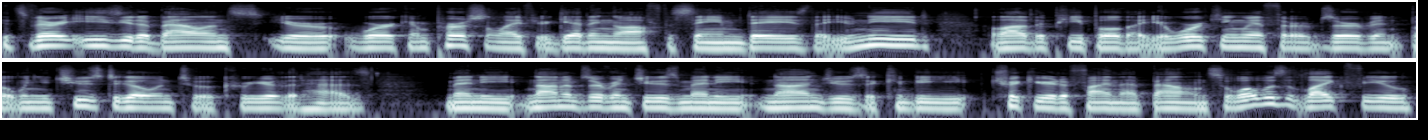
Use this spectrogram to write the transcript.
it's very easy to balance your work and personal life. You're getting off the same days that you need. A lot of the people that you're working with are observant. But when you choose to go into a career that has many non observant Jews, many non Jews, it can be trickier to find that balance. So, what was it like for you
